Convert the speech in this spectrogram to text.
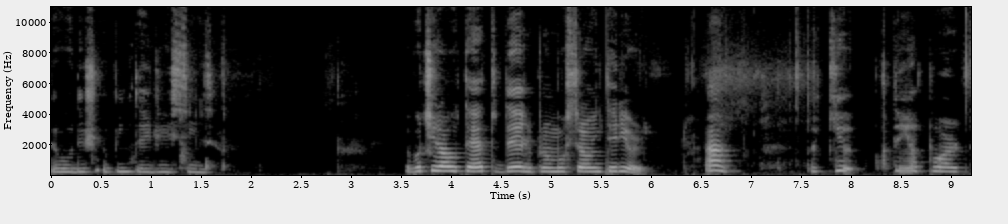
Eu, deixei, eu pintei de cinza. Eu vou tirar o teto dele pra mostrar o interior. Ah, aqui tem a porta.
